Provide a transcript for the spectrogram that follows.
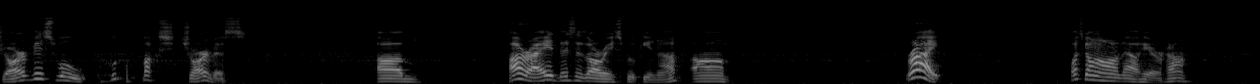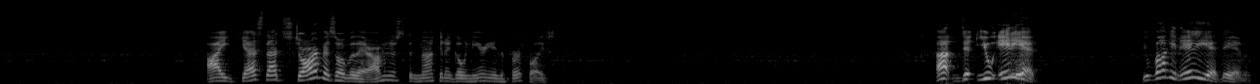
Jarvis will... Who the fuck's Jarvis? Um... Alright, this is already spooky enough. Um... Right! What's going on out here, huh? I guess that's Jarvis over there. I'm just not gonna go near you in the first place. Ah, you idiot! You fucking idiot, damn it.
